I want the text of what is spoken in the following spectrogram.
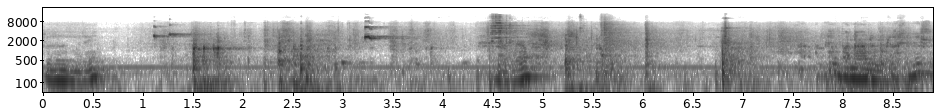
Tu do góry. Dobra. Chyba na dół trochę jest.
